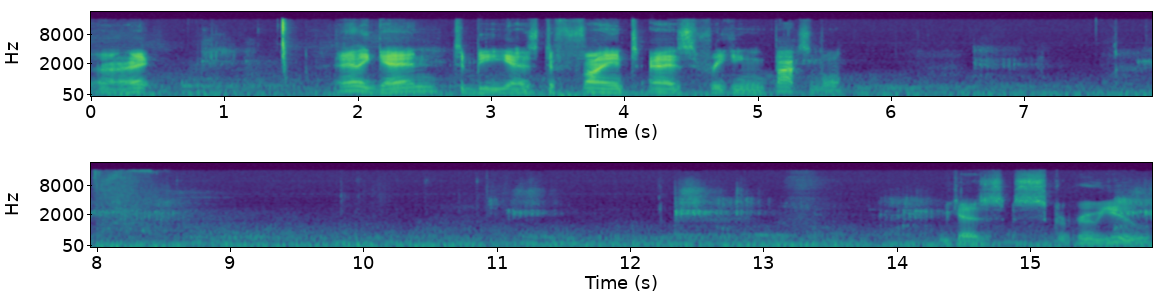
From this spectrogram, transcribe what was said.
Alright. And again, to be as defiant as freaking possible. Because screw you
